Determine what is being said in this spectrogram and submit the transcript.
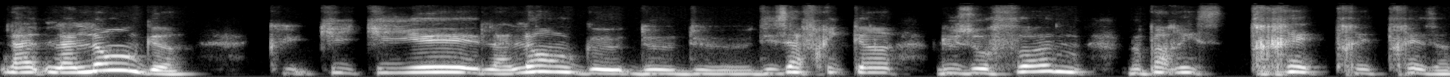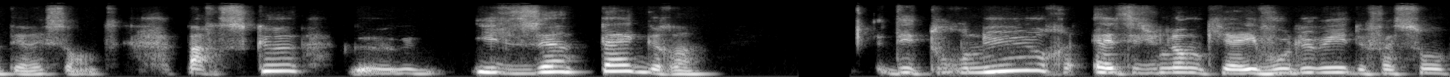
la, langue qui, est la langue de, des Africains lusophones me paraît très, très, très intéressante parce qu'ils euh, intègrent des tournures. C'est une langue qui a évolué de façon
